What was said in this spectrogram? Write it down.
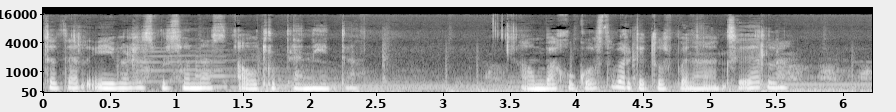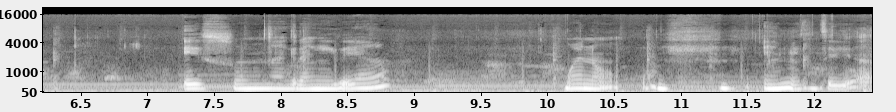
tratar de llevar las personas a otro planeta a un bajo costo para que todos puedan accederla. Es una gran idea. Bueno, en mi sinceridad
